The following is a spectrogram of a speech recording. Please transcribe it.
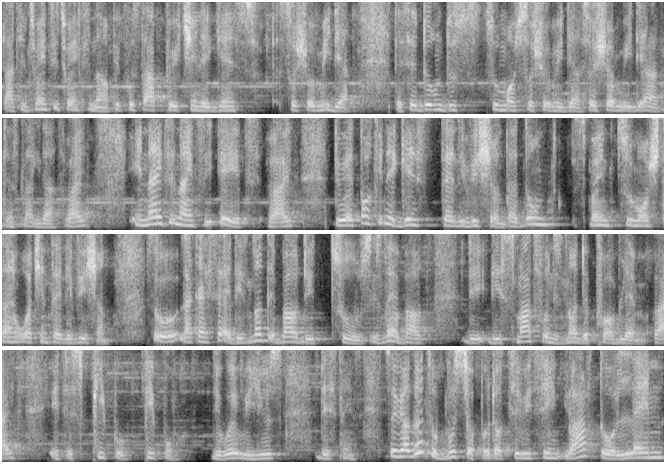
that in 2020 now, people start preaching against social media. They say don't do too much social media, social media and things like that, right? In 1998, right, they were talking against television that don't spend too much time watching television. So, like I said, it's not about the tools, it's not about the, the smartphone is not the problem, right? It is people, people the way we use these things. So if you're going to boost your productivity, you have to learn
